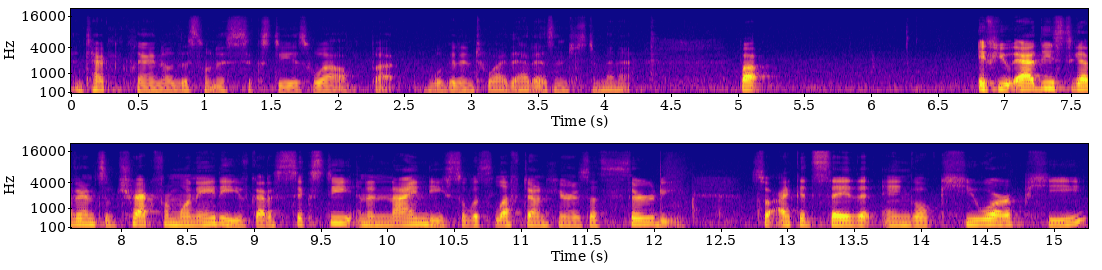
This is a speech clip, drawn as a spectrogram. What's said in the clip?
and technically I know this one is 60 as well, but we'll get into why that is in just a minute. But if you add these together and subtract from 180, you've got a 60 and a 90, so what's left down here is a 30. So I could say that angle QRP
